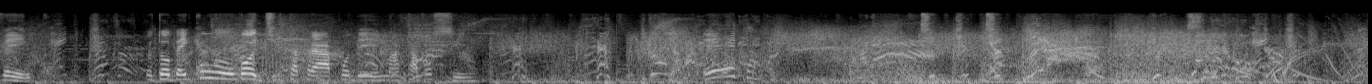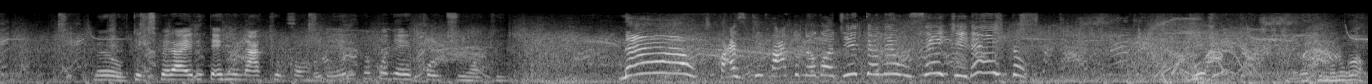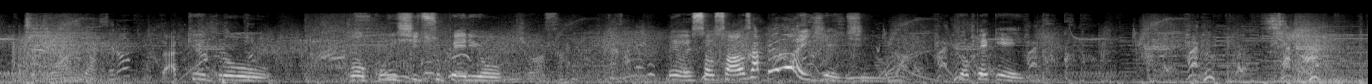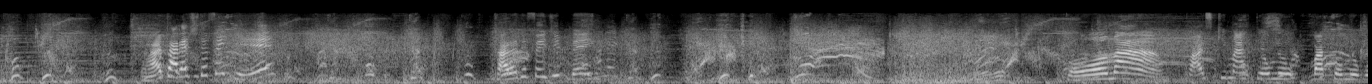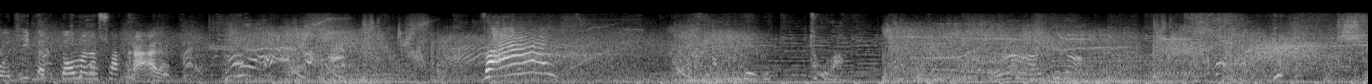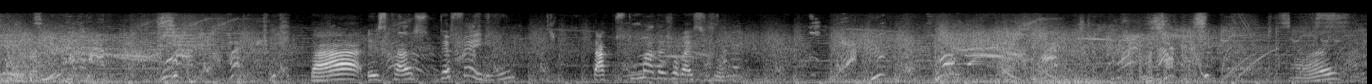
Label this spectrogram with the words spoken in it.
Vem. Eu tô bem com o Godita pra poder matar você. Eita! Meu, tem que esperar ele terminar aqui o combo dele pra eu poder continuar aqui. Não! Quase que mato o meu Godita, eu nem usei direito! Tá aqui pro Goku instinto superior. Meu, esses são só os apelões, gente. Que eu peguei. Ai, para de defender. O cara defende bem. Toma! Quase que matei o meu, matou meu Godita. Toma na sua cara. Vai! Vai, esse cara defende, viu? Tá acostumado a jogar esse jogo. Vai.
